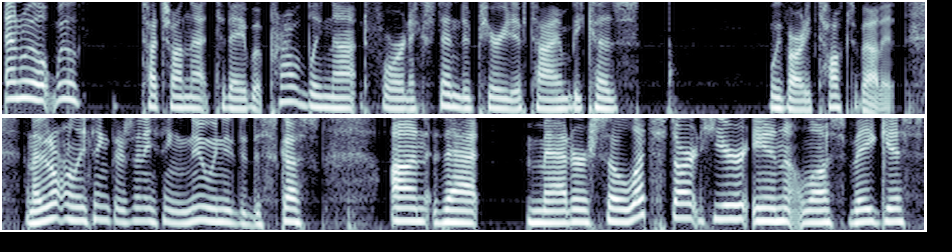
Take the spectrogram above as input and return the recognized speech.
And we'll we'll touch on that today, but probably not for an extended period of time because we've already talked about it. And I don't really think there's anything new we need to discuss on that matter. So let's start here in Las Vegas.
